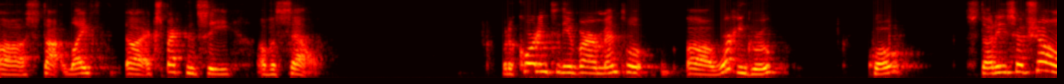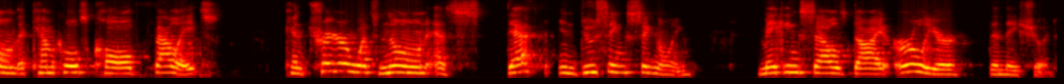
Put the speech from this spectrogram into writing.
uh, life uh, expectancy of a cell. But according to the Environmental uh, Working Group, quote, studies have shown that chemicals called phthalates can trigger what's known as death inducing signaling, making cells die earlier than they should.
